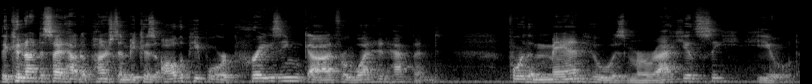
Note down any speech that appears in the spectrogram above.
They could not decide how to punish them because all the people were praising God for what had happened. For the man who was miraculously healed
